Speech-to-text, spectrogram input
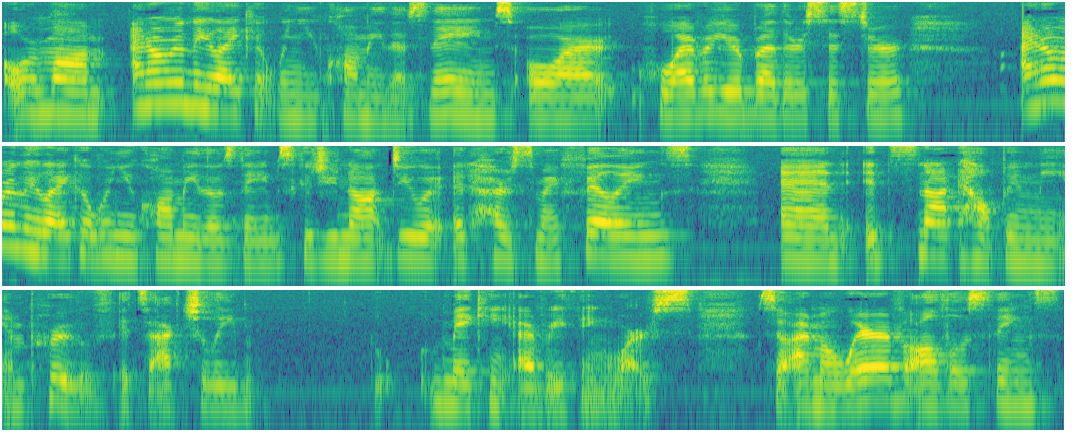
or mom, I don't really like it when you call me those names, or whoever your brother or sister, I don't really like it when you call me those names. Could you not do it? It hurts my feelings and it's not helping me improve. It's actually making everything worse. So I'm aware of all those things,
